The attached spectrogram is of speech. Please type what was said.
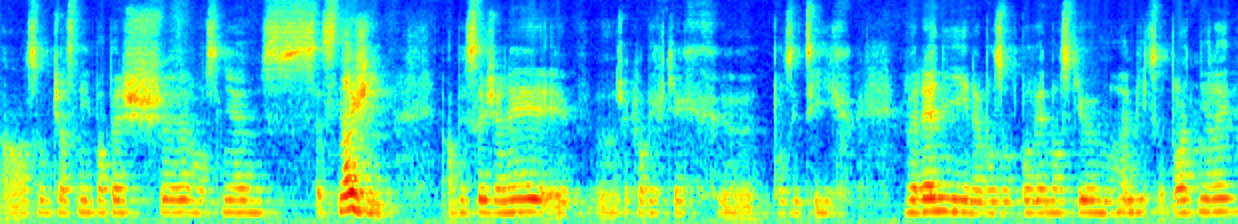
A současný papež eh, vlastně se snaží, aby se ženy, řekla bych, v těch pozicích vedení nebo zodpovědnosti mnohem víc uplatnily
